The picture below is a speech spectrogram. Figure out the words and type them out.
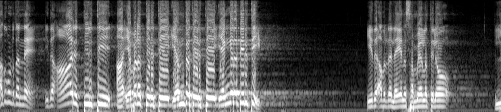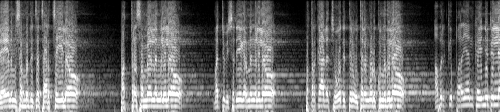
അതുകൊണ്ട് തന്നെ ഇത് ആര് തിരുത്തി എവിടെ തിരുത്തി എന്ത് തിരുത്തി എങ്ങനെ തിരുത്തി? ഇത് അവരുടെ ലയന സമ്മേളനത്തിലോ ലയനം സംബന്ധിച്ച ചർച്ചയിലോ പത്രസമ്മേളനങ്ങളിലോ മറ്റു വിശദീകരണങ്ങളിലോ പത്രക്കാരുടെ ചോദ്യത്തിന് ഉത്തരം കൊടുക്കുന്നതിലോ അവർക്ക് പറയാൻ കഴിഞ്ഞിട്ടില്ല.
